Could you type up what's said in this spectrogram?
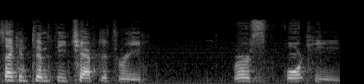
2 Timothy chapter 3, verse 14.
